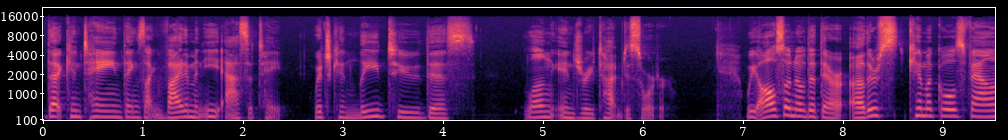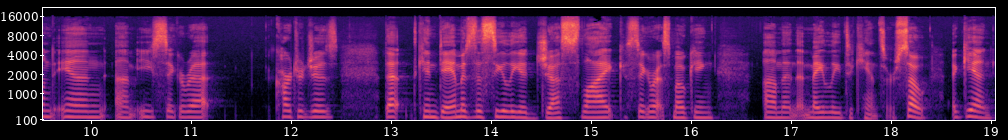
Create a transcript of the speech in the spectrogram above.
that contain things like vitamin E acetate, which can lead to this lung injury type disorder. We also know that there are other chemicals found in um, e cigarette cartridges that can damage the cilia just like cigarette smoking um, and that may lead to cancer. So, again,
